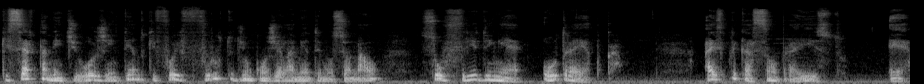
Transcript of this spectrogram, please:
que certamente hoje entendo que foi fruto de um congelamento emocional sofrido em é, outra época. A explicação para isto é:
